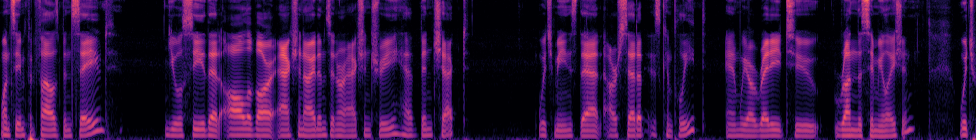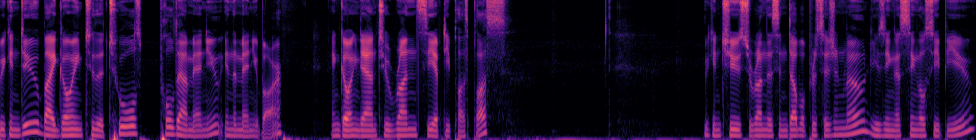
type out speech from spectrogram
Once the input file has been saved, you will see that all of our action items in our action tree have been checked, which means that our setup is complete and we are ready to run the simulation, which we can do by going to the Tools pull-down menu in the menu bar and going down to Run CFD++. We can choose to run this in double precision mode using a single CPU.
